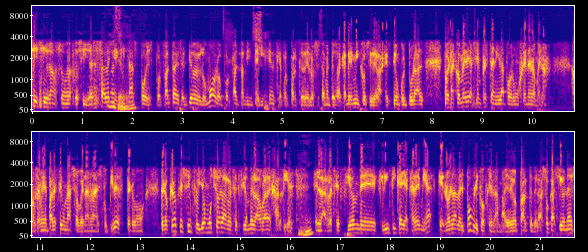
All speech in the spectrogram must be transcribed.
Sí, sí, vamos, un gracias, sí. Ya se sabe que quizás pues por falta de sentido del humor o por falta de inteligencia por parte de los estamentos académicos y de la gestión cultural, pues la comedia siempre es tenida por un género menor. Vamos, a mí me parece una soberana estupidez, pero, pero creo que eso influyó mucho en la recepción de la obra de Jardiel, en la recepción de crítica y academia, que no es la del público, que en la mayor parte de las ocasiones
